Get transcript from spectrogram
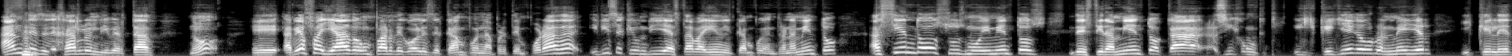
antes de dejarlo en libertad, ¿no? Eh, había fallado un par de goles de campo en la pretemporada y dice que un día estaba ahí en el campo de entrenamiento haciendo sus movimientos de estiramiento acá, así como que, y que llega Urban Meyer y que le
